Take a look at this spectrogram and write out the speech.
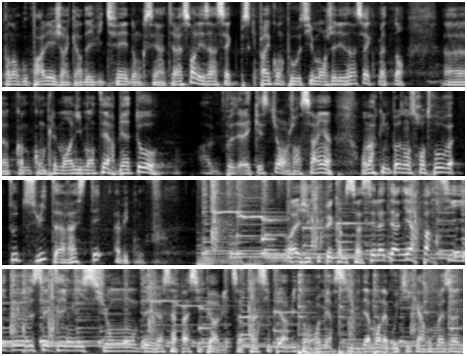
pendant que vous parliez, j'ai regardé vite fait, donc c'est intéressant les insectes, parce qu'il paraît qu'on peut aussi manger des insectes maintenant, euh, comme complément alimentaire bientôt. Ah, poser la question, j'en sais rien. On marque une pause, on se retrouve tout de suite. Restez avec nous. Ouais, j'ai coupé comme ça. C'est la dernière partie de cette émission. Déjà, ça passe hyper vite. Ça passe hyper vite. On remercie évidemment la boutique Aromazone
